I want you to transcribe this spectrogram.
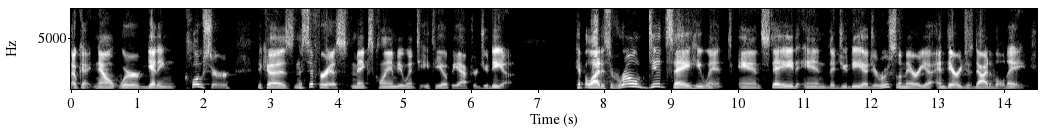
Okay, now we're getting closer because Nicephorus makes claim he went to Ethiopia after Judea. Hippolytus of Rome did say he went and stayed in the Judea, Jerusalem area, and there he just died of old age.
